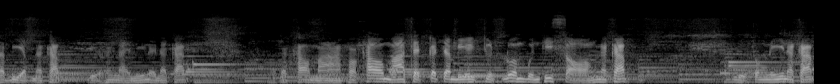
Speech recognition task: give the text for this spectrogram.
ระเบียบนะครับอยู่ข้างในนี้เลยนะครับแล้วก็เข้ามาพอเข้ามาเสร็จก็จะมีจุดร่วมบุญที่สองนะครับ อยู่ตรงนี้นะครับ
